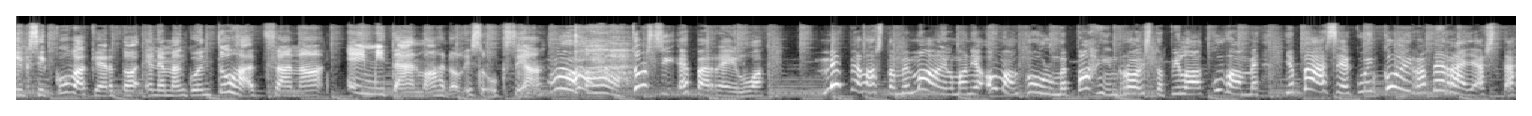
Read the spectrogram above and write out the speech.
Yksi kuva kertoo enemmän kuin tuhat sanaa. Ei mitään mahdollisuuksia. Ah, tosi epäreilua. Me pelastamme maailman ja oman koulumme pahin roisto pilaa kuvamme ja pääsee kuin koira veräjästä.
